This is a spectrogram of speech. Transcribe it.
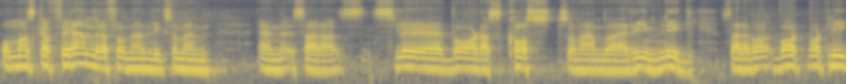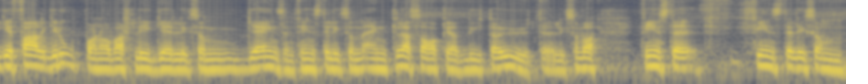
om man ska förändra från en liksom en en så här, slö vardagskost som ändå är rimlig. Så här, vart- vart, ligger fallgroparna och vart ligger liksom gränsen? Finns det liksom enkla saker att byta ut? Eller liksom, vad, finns, det, finns det liksom...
